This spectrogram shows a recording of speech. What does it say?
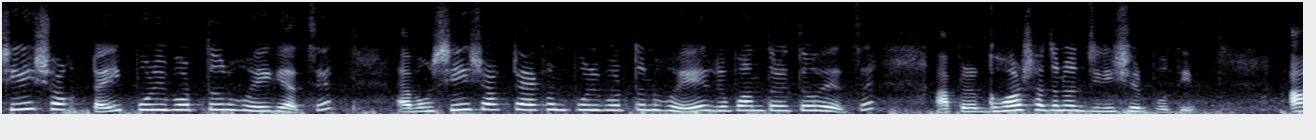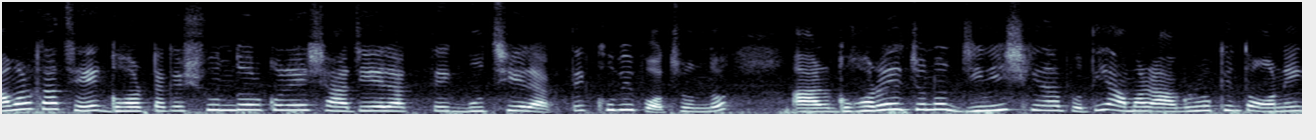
সেই শখটাই পরিবর্তন হয়ে গেছে এবং সেই শখটা এখন পরিবর্তন হয়ে রূপান্তরিত হয়েছে আপনার ঘর সাজানোর জিনিসের প্রতি। আমার কাছে ঘরটাকে সুন্দর করে সাজিয়ে রাখতে, গুছিয়ে রাখতে খুবই পছন্দ। আর ঘরের জন্য জিনিস কেনার প্রতি আমার আগ্রহ কিন্তু অনেক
